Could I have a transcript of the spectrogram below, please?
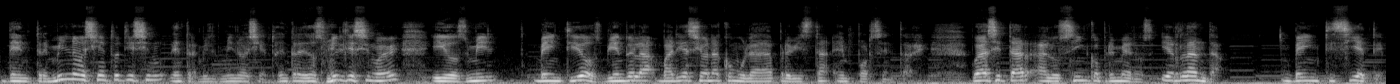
de entre 1919, entre 1900, entre 2019 y 2022, viendo la variación acumulada prevista en porcentaje. Voy a citar a los cinco primeros. Irlanda, 27%.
